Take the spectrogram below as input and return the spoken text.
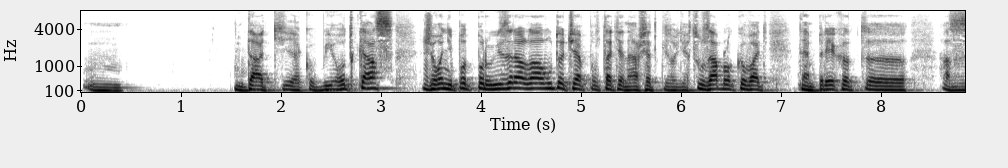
mm, dať akoby odkaz, že oni podporujú Izrael a útočia v podstate na všetky ľudia. Chcú zablokovať ten priechod e, a z,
